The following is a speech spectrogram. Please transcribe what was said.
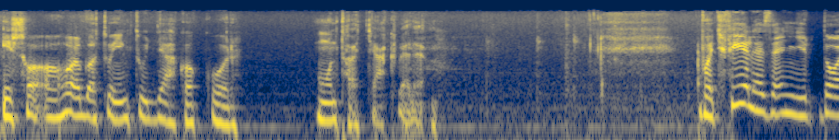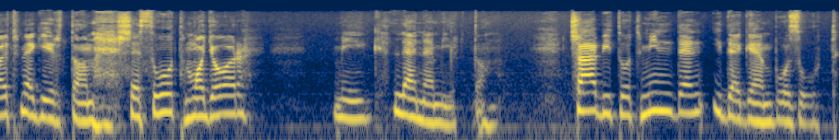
És ha a hallgatóink tudják, akkor mondhatják velem. Vagy ennyi dalt megírtam, se szót magyar, még le nem írtam. csábított minden idegen bozót,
